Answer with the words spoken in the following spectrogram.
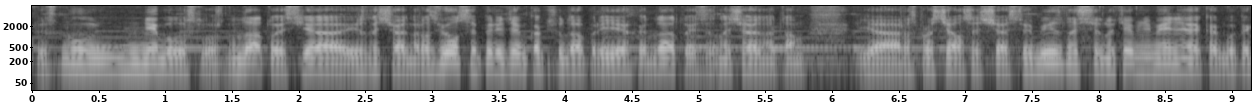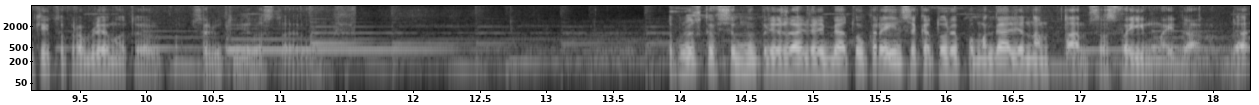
то есть, ну, не было сложно, да, то есть я изначально развелся перед тем, как сюда приехать, да, то есть изначально там я распрощался с частью в бизнесе, но тем не менее, как бы каких-то проблем это абсолютно не доставило. Плюс ко всему приезжали ребята-украинцы, которые помогали нам там, со своим Майданом. Да?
